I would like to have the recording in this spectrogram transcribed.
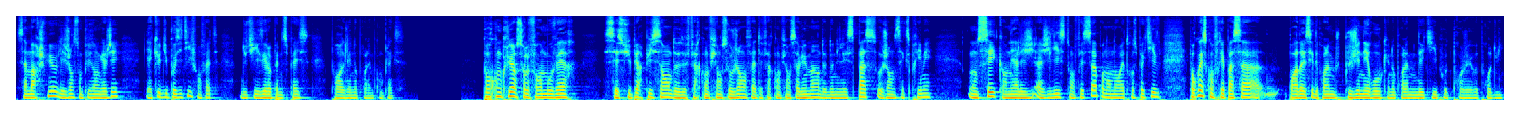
ça marche mieux, les gens sont plus engagés. Il n'y a que du positif en fait d'utiliser l'open space pour régler nos problèmes complexes. Pour conclure sur le forum ouvert, c'est super puissant de, faire confiance aux gens, en fait, de faire confiance à l'humain, de donner l'espace aux gens de s'exprimer. On sait qu'en est agiliste, on fait ça pendant nos rétrospectives. Pourquoi est-ce qu'on ne ferait pas ça pour adresser des problèmes plus généraux que nos problèmes d'équipe ou de projet ou de produit?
